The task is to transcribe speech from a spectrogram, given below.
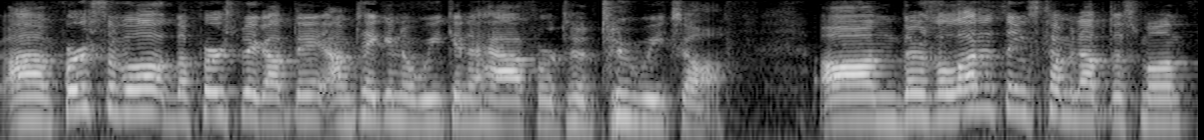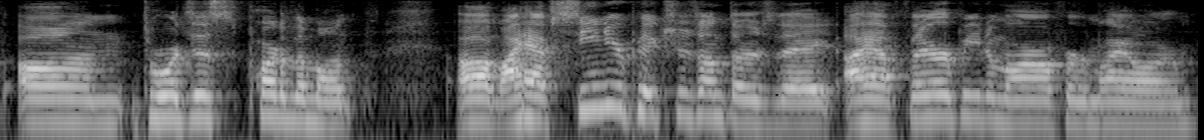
Uh, first of all, the first big update, I'm taking a week and a half or to two weeks off. Um, there's a lot of things coming up this month, um, towards this part of the month. Um, I have senior pictures on Thursday, I have therapy tomorrow for my arm,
